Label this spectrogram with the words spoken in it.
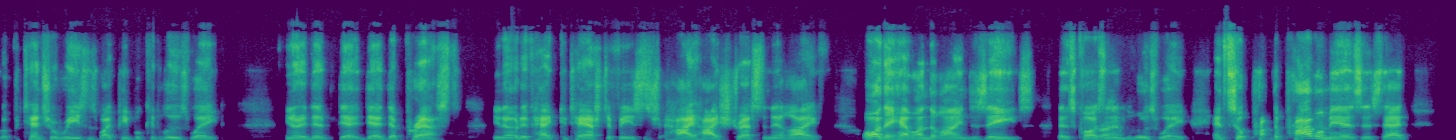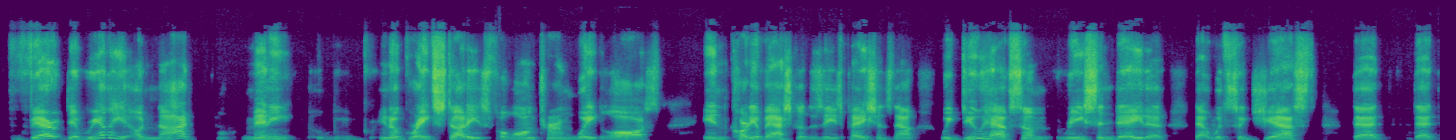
potential reasons why people could lose weight you know they're, they're, they're depressed you know they've had catastrophes high high stress in their life or they have underlying disease that is causing Right. them to lose weight and so pro- the problem is is that very there really are not many you know great studies for long-term weight loss in cardiovascular disease patients now we do have some recent data that would suggest that that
